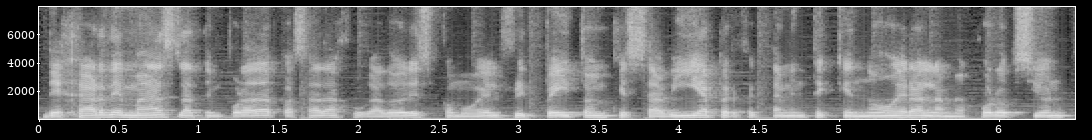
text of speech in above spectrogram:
Dejar de más la temporada pasada jugadores como Elfrid Payton, que sabía perfectamente que no era la mejor opción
